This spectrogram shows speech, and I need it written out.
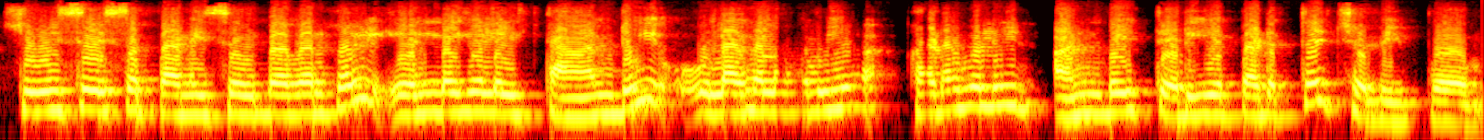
சுவிசேஷ பணி செய்பவர்கள் எல்லைகளை தாண்டி உலகளாவிய கடவுளின் அன்பை தெரியப்படுத்த செபிப்போம்.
